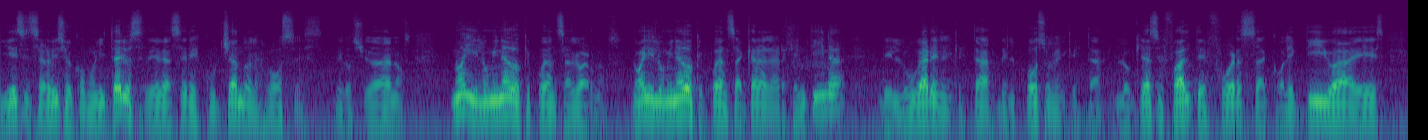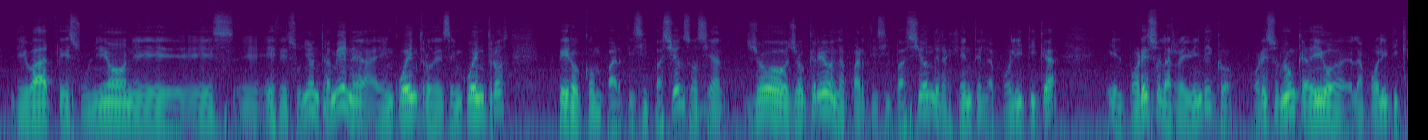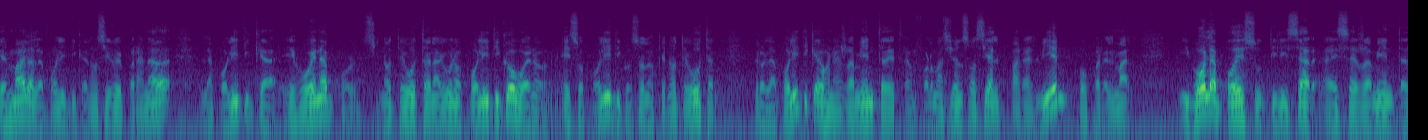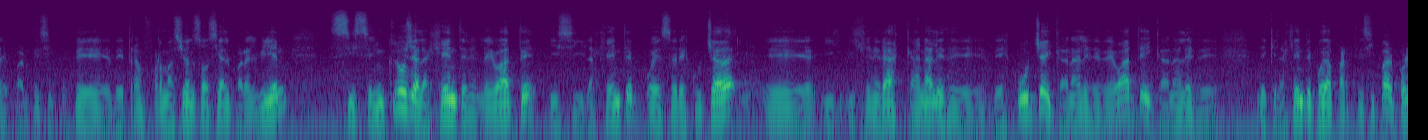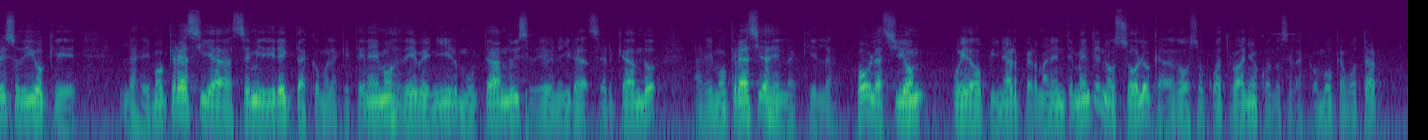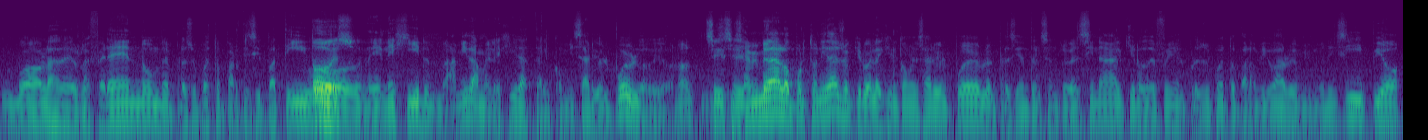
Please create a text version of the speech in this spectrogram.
y ese servicio comunitario se debe hacer escuchando las voces de los ciudadanos. No hay iluminados que puedan salvarnos, no hay iluminados que puedan sacar a la Argentina del lugar en el que está, del pozo en el que está. Lo que hace falta es fuerza colectiva, es debate, es unión, eh, es, eh, es desunión también, eh, encuentros, desencuentros, pero con participación social. Yo, yo creo en la participación de la gente en la política el, por eso la reivindico, por eso nunca digo la política es mala, la política no sirve para nada, la política es buena, por si no te gustan algunos políticos, bueno, esos políticos son los que no te gustan, pero la política es una herramienta de transformación social para el bien o para el mal. Y vos la podés utilizar a esa herramienta de, de transformación social para el bien si se incluye a la gente en el debate y si la gente puede ser escuchada eh, y, y generás canales de, escucha y canales de debate y canales de, que la gente pueda participar. Por eso digo que las democracias semidirectas como la que tenemos deben ir mutando y se deben ir acercando a democracias en las que la población pueda opinar permanentemente, no solo cada dos o cuatro años cuando se las convoca a votar. Vos hablas de referéndum, de presupuesto participativo, de elegir, a mí dame elegir hasta el comisario del pueblo, digo, ¿no? Sí, si, a mí me da la oportunidad, yo quiero elegir el comisario del pueblo, el presidente del centro vecinal, quiero definir el presupuesto para mi barrio, mi municipio.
